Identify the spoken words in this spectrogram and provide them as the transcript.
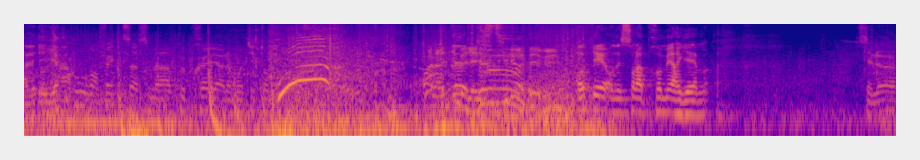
Allez les gars. cours en fait ça se met à peu près à la moitié de ton Oh la team elle est stylée au début. Ok on est sur la première game. C'est l'heure.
